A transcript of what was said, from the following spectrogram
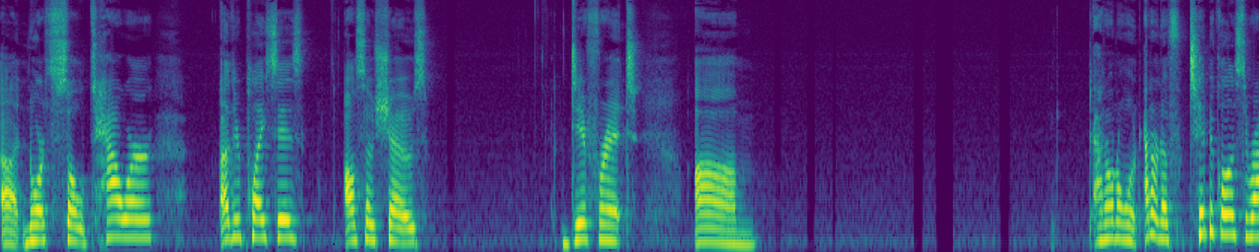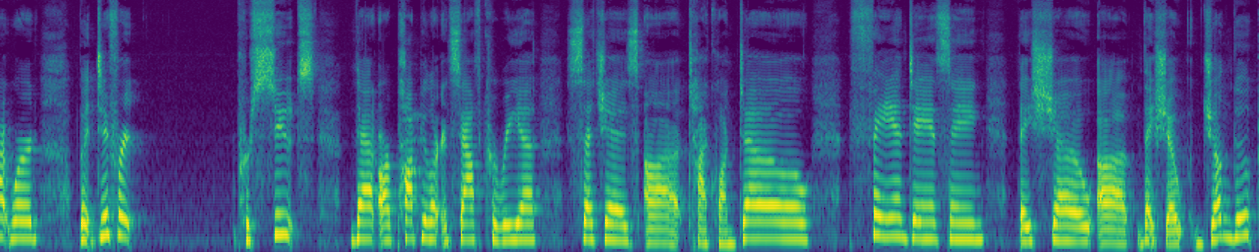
uh, North Seoul Tower, other places. Also shows different. Um, I don't know. I don't know if typical is the right word, but different pursuits that are popular in South Korea, such as uh, taekwondo, fan dancing. They show uh, they show Jungkook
